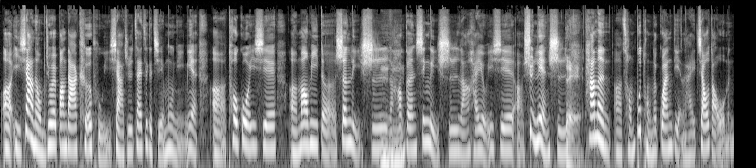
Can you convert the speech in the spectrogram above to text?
呃，以下呢，我们就会帮大家科普一下，就是在这个节目里面，呃，透过一些呃猫咪的生理师，嗯、然后跟心理师，然后还有一些呃训练师，对，他们呃从不同的观点来教导我们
